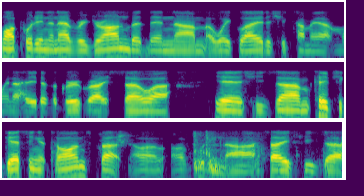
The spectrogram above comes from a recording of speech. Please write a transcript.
might put in an average run, but then um, a week later she'd come out and win a heat of a group race. So uh, yeah, she's um, keeps you guessing at times, but I, I wouldn't uh, say she's uh,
